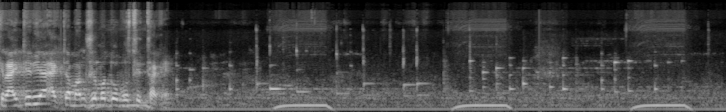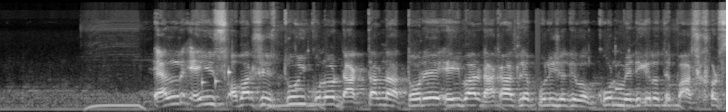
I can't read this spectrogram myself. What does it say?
ক্রাইটেরিয়া একটা মানুষের মধ্যে উপস্থিত থাকে। এল এইচ ওভারসিজ তুই কোনো ডাক্তার না, তোরে এইবার ঢাকা আসলে পুলিশে দিব। কোন মেডিকেল হতে পাস করছ?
